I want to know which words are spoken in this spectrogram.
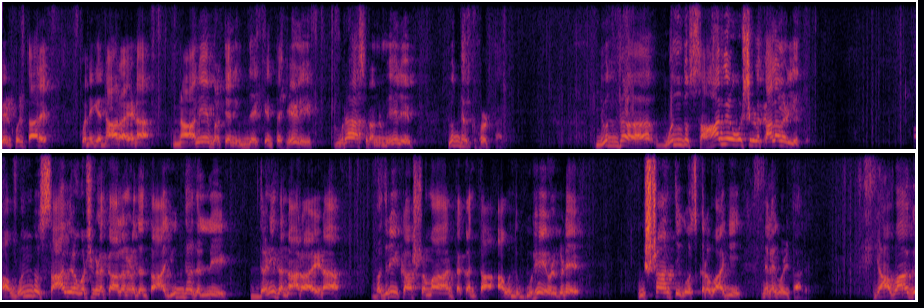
ಬೇಡ್ಕೊಳ್ತಾರೆ. ಕೊನೆಗೆ ನಾರಾಯಣ, ನಾನೇ ಬರ್ತೇನೆ ಯುದ್ಧಕ್ಕೆ ಅಂತ ಹೇಳಿ ಮುರಾಸುರನ ಮೇಲೆ ಯುದ್ಧಕ್ಕೆ ಹೊರಡ್ತಾರೆ. ಯುದ್ಧ ಒಂದು ಸಾವಿರ ವರ್ಷಗಳ ಕಾಲ ನಡೆಯುತ್ತೆ. ಆ ಒಂದು ಸಾವಿರ ವರ್ಷಗಳ ಕಾಲ ನಡೆದಂತ ಆ ಯುದ್ಧದಲ್ಲಿ ದಣಿದ ನಾರಾಯಣ ಬದ್ರಿಕಾಶ್ರಮ ಅಂತಕ್ಕಂಥ ಆ ಒಂದು ಗುಹೆಯೊಳಗಡೆ ವಿಶ್ರಾಂತಿಗೋಸ್ಕರವಾಗಿ ನೆಲೆಗೊಳ್ತಾರೆ. ಯಾವಾಗ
